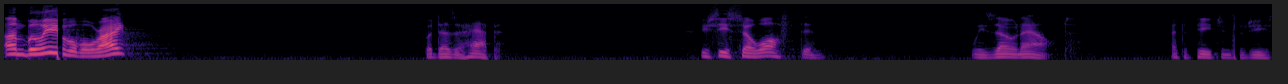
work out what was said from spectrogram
unbelievable, right? But does it happen? You see, so often we zone out at the teachings of Jesus.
